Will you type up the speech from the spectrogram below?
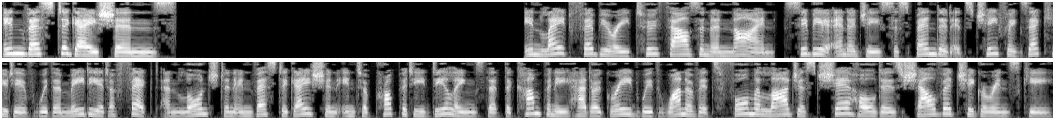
Investigations In late February 2009, Sibir Energy suspended its chief executive with immediate effect and launched an investigation into property dealings that the company had agreed with one of its former largest shareholders Shalva Chigirinsky.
